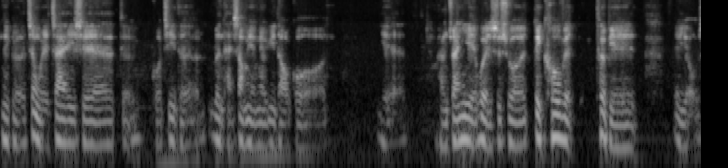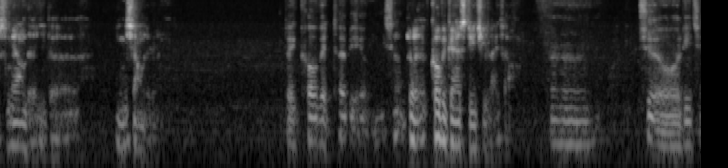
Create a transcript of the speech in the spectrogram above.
那个政委在一些的国际的论坛上面有没有遇到过也很专业，或者是说对 COVID 特别。有什么样的一个影响的人？对 COVID 特别有影响。对 COVID 跟 SDG 来讲，嗯，是我理解。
